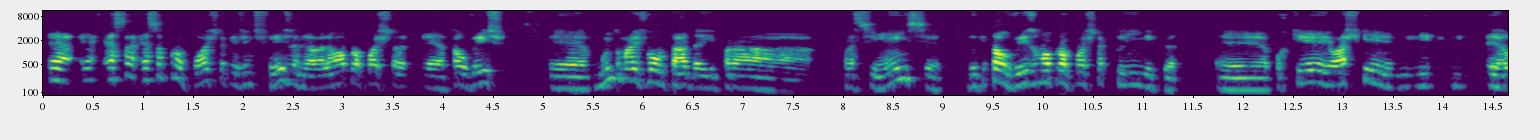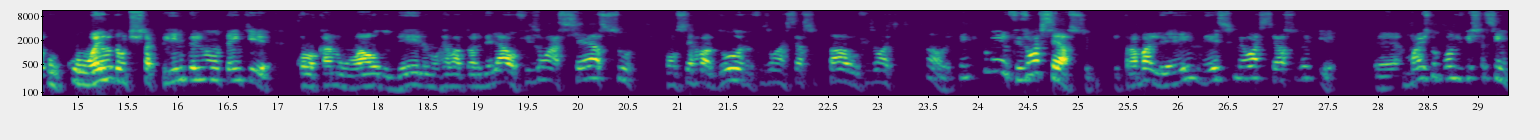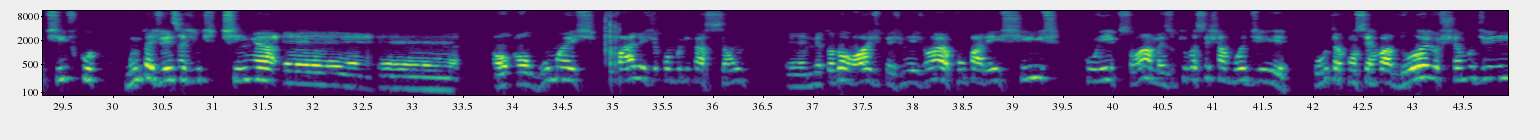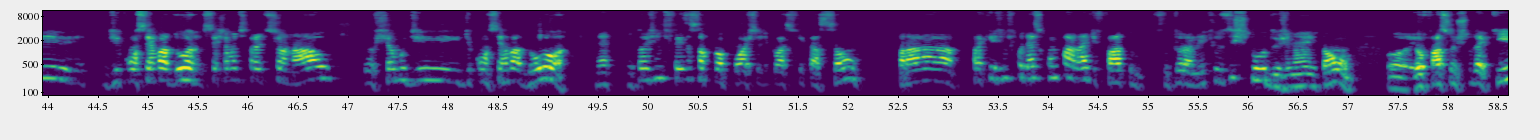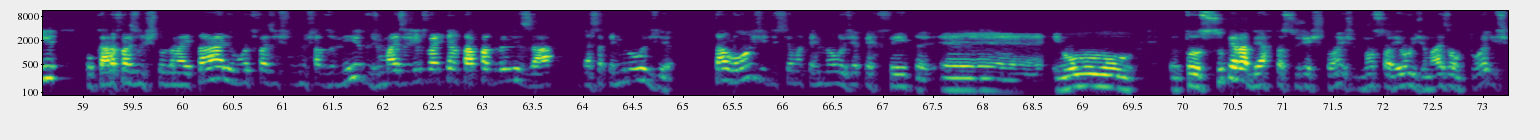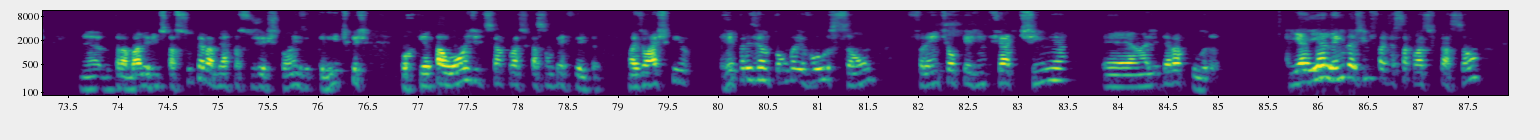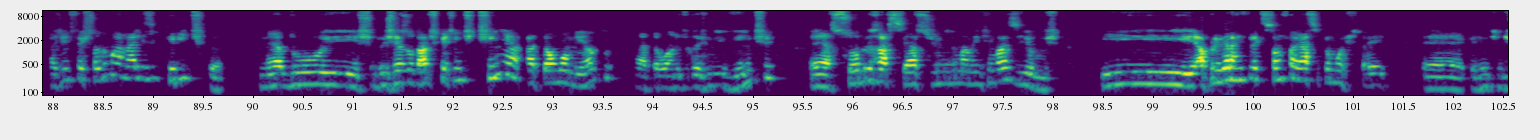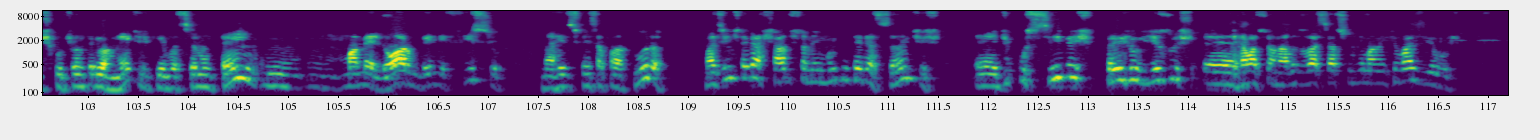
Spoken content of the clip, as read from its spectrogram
É, é, essa, essa proposta que a gente fez, Daniel, ela é uma proposta é, talvez é, muito mais voltada aí para a ciência do que talvez uma proposta clínica. É, porque eu acho que é, o, o endodontista clínico ele não tem que colocar num laudo dele, num relatório dele, ah, eu fiz um acesso conservador, eu fiz um acesso tal, eu fiz um Não, eu tenho que eu fiz um acesso e trabalhei nesse meu acesso daqui. É, mas do ponto de vista científico, muitas vezes a gente tinha é, é, algumas falhas de comunicação é, metodológicas mesmo. Ah, eu comparei X com Y. Ah, mas o que você chamou de ultraconservador, eu chamo de, de conservador. O que você chama de tradicional, eu chamo de, de conservador. Né? Então a gente fez essa proposta de classificação para que a gente pudesse comparar de fato futuramente os estudos, né? Então, eu faço um estudo aqui, o cara faz um estudo na Itália, o outro faz um estudo nos Estados Unidos, mas a gente vai tentar padronizar essa terminologia. Está longe de ser uma terminologia perfeita. É, eu estou super aberto a sugestões, não só eu, os demais autores né, do trabalho, a gente está super aberto a sugestões e críticas, porque está longe de ser uma classificação perfeita. Mas eu acho que representou uma evolução frente ao que a gente já tinha é, na literatura. E aí, além da gente fazer essa classificação, a gente fez toda uma análise crítica né, dos, dos resultados que a gente tinha até o momento, né, até o ano de 2020, é, sobre os acessos minimamente invasivos. E a primeira reflexão foi essa que eu mostrei, é, que a gente discutiu anteriormente, de que você não tem um, uma melhora, um benefício na resistência à fratura, mas a gente teve achados também muito interessantes é, de possíveis prejuízos é, relacionados aos acessos minimamente invasivos.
